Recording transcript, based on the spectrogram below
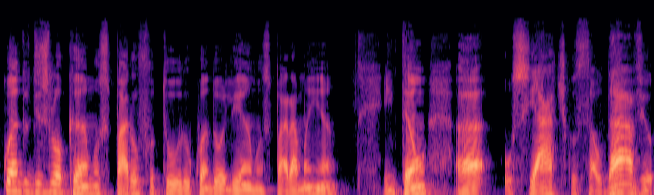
quando deslocamos para o futuro, quando olhamos para amanhã. Então, ah, o ciático saudável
